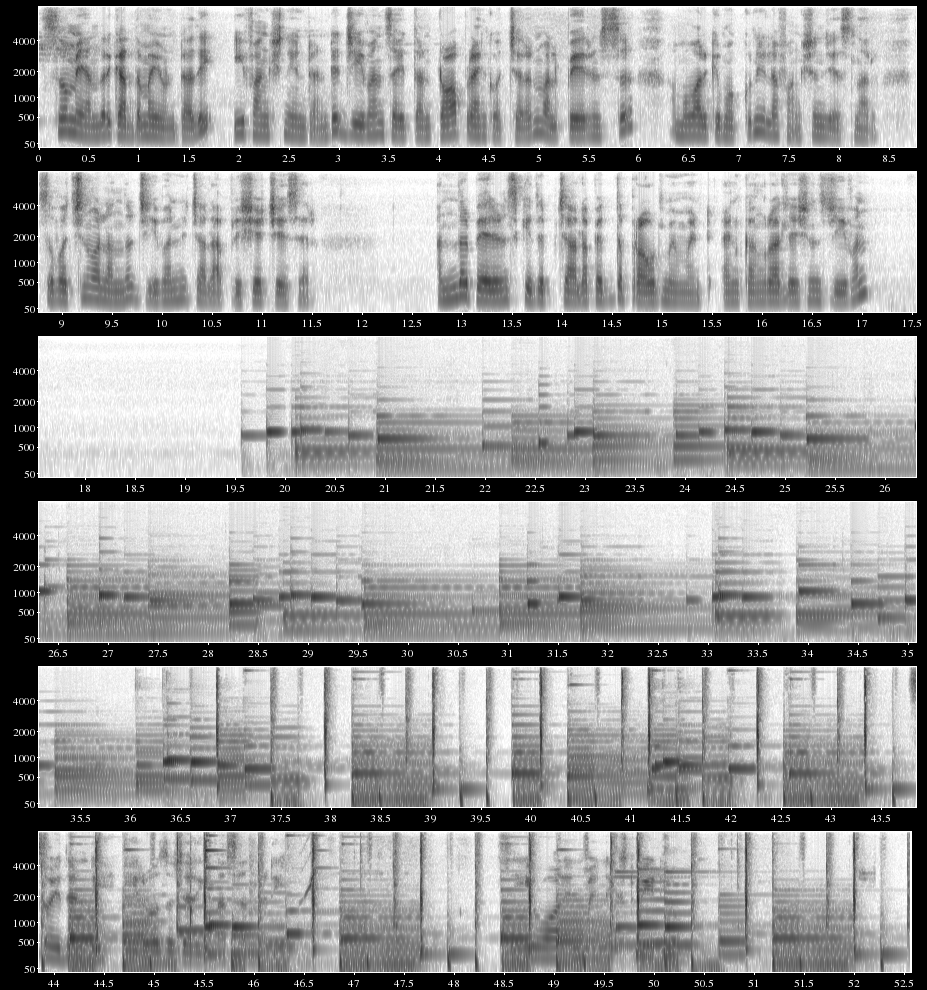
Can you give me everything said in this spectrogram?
so మీ అందరికీ అర్థమై ఉంటుంది ఈ ఫంక్షన్ ఏంటంటే జీవన్ సైతం టాప్ ర్యాంక్ వచ్చారని వాళ్ళ పేరెంట్స్ అమ్మవారికి మొక్కుని ఇలా ఫంక్షన్ చేస్తున్నారు. సో వచ్చిన వాళ్ళందరూ జీవన్ని చాలా అప్రిషియేట్ చేశారు. అందరి పేరెంట్స్కి ఇది చాలా పెద్ద proud moment and congratulations Jeevan. జరిగిన సందడి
